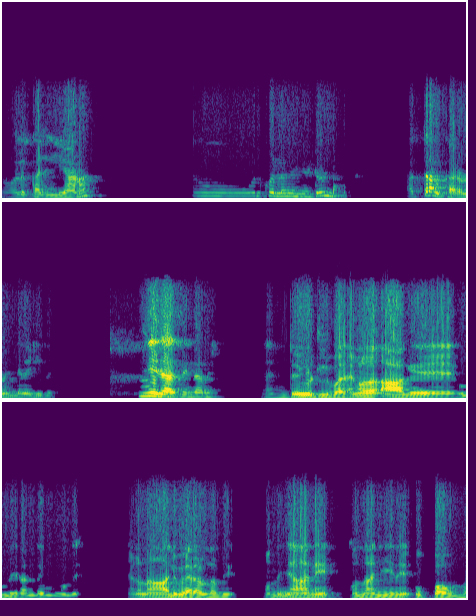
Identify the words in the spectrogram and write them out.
ഓല കല്യാണം ഒരു കൊല്ലം കഴിഞ്ഞിട്ടുണ്ടാവും അത്ര ആൾക്കാരുള്ളൂ എന്റെ പേരിൽ. എന്റെ വീട്ടിൽ ഞങ്ങൾ ആകെ ഒന്ന് രണ്ട് മൂന്ന് ഞങ്ങൾ നാല് പേരുള്ളത് ഒന്ന് ഞാൻ ഒന്ന് അനിയന് ഉപ്പ ഉമ്മ.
